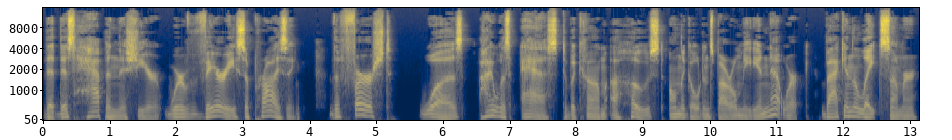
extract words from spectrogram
that this happened this year were very surprising. The first was I was asked to become a host on the Golden Spiral Media Network. Back in the late summer,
